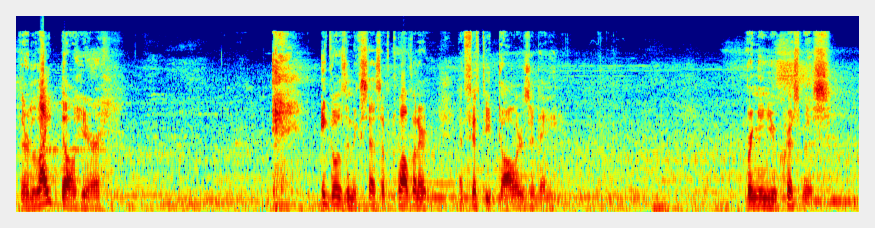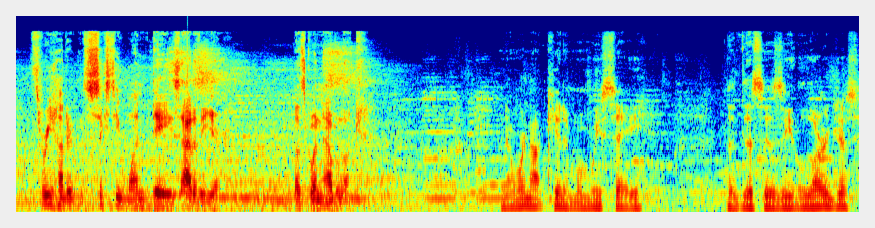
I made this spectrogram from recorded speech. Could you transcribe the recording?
Their light bill here, it goes in excess of $1,250 a day. Bringing you Christmas 361 days out of the year. Let's go and have a look. Now, we're not kidding when we say that this is the largest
